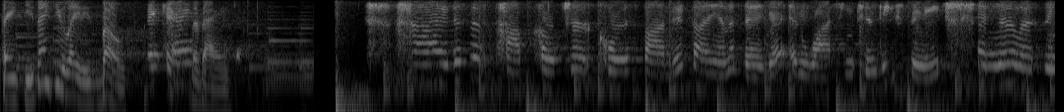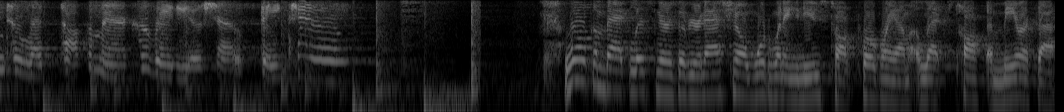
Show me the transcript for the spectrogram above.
Thank you. Thank you, ladies, both. Thank you. Bye bye. Hi, this is pop culture correspondent Diana Vega in Washington, D.C., and you're listening to Let's Talk America radio show. Stay tuned. Welcome back, listeners of your national award winning news talk program, Let's Talk America.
